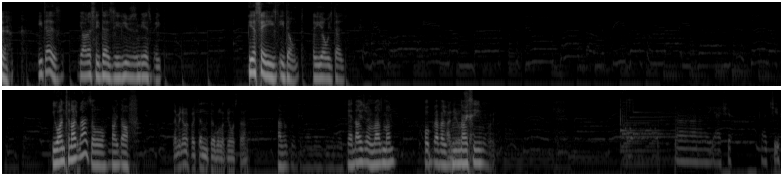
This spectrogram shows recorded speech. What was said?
he does. He honestly does. He uses me as bait. He'll say he, he don't, but he always does. You on tonight, Raz, or night off? Let me know if I done the double at yours, Dan. Have a good night. Yeah, nice one, Raz, man. Hope you have a nice evening. Got you.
